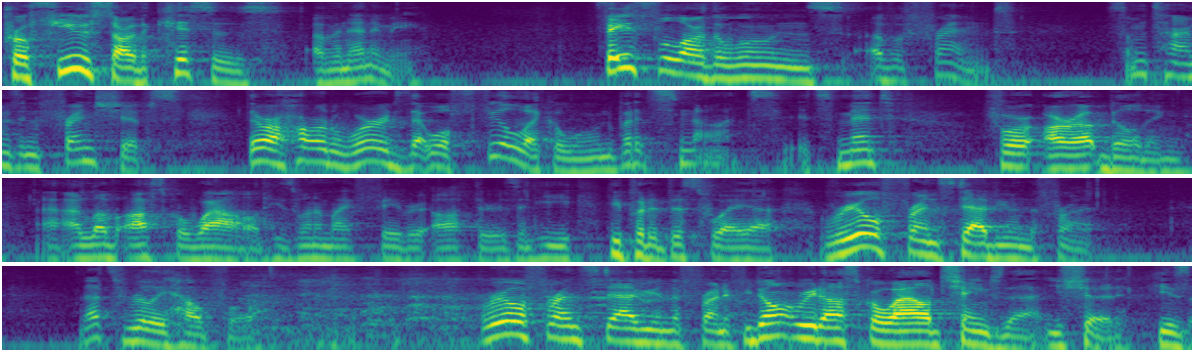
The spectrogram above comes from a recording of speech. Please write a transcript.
profuse are the kisses of an enemy. Faithful are the wounds of a friend. Sometimes in friendships, there are hard words that will feel like a wound, but it's not. It's meant for our upbuilding. I love Oscar Wilde. He's one of my favorite authors, and he, he put it this way uh, Real friends stab you in the front. That's really helpful. Real friends stab you in the front. If you don't read Oscar Wilde, change that. You should. He's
